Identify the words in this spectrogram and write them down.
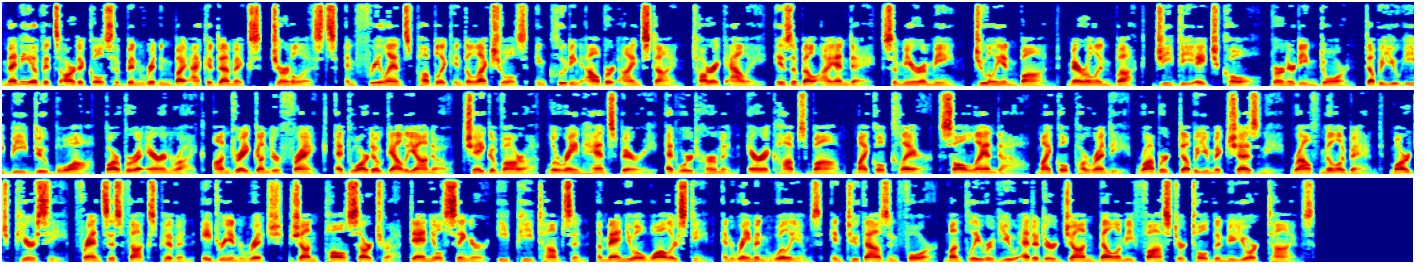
Many of its articles have been written by academics, journalists, and freelance public intellectuals, including Albert Einstein, Tariq Ali, Isabel Allende, Samir Amin, Julian Bond, Marilyn Buck, G. D. H. Cole, Bernardine Dohrn, W. E. B. Du Bois, Barbara Ehrenreich, André Gunder Frank, Eduardo Galeano, Che Guevara, Lorraine Hansberry, Edward Herman, Eric Hobsbawm, Michael Klare, Saul Landau, Michael Parenti, Robert W. McChesney, Ralph Miliband, Marge Piercy, Frances Fox Piven, Adrienne Rich, Jean-Paul Sartre, Daniel Singer, E. P. Thompson, Immanuel Wallerstein, and Raymond Williams. In 2004, Monthly Review editor John Bellamy Foster told The New York Times,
